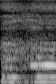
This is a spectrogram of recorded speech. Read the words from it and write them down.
Uh-huh.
